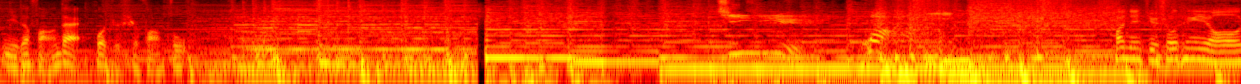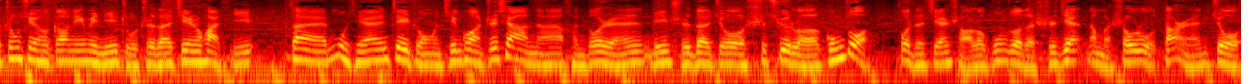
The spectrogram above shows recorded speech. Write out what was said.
你的房贷或者是房租。今日话题。欢迎继续收听由中讯和高宁为您主持的今日话题。在目前这种情况之下呢，很多人临时的就失去了工作，或者减少了工作的时间，那么收入当然就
